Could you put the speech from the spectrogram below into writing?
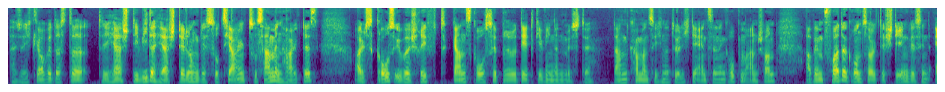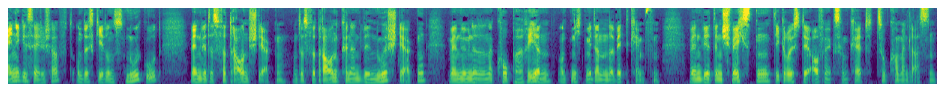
Also ich glaube, dass der, die, die, Wiederherstellung des sozialen Zusammenhaltes als Großüberschrift ganz große Priorität gewinnen müsste. Dann kann man sich natürlich die einzelnen Gruppen anschauen. Aber im Vordergrund sollte stehen, wir sind eine Gesellschaft und es geht uns nur gut, wenn wir das Vertrauen stärken. Und das Vertrauen können wir nur stärken, wenn wir miteinander kooperieren und nicht miteinander wettkämpfen. Wenn wir den Schwächsten die größte Aufmerksamkeit zukommen lassen.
